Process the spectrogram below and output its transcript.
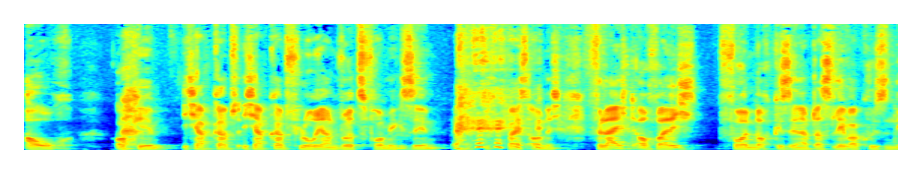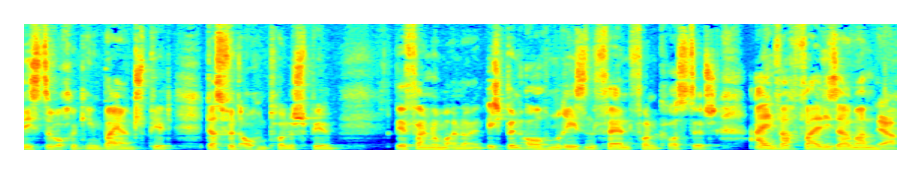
Auch. Okay, ich habe gerade ich hab grad Florian Würz vor mir gesehen. Ich weiß auch nicht. Vielleicht auch, weil ich vorhin noch gesehen habe, dass Leverkusen nächste Woche gegen Bayern spielt. Das wird auch ein tolles Spiel. Wir fangen nochmal an. Ich bin auch ein Riesenfan von Kostic. Einfach, weil dieser Mann Ja.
